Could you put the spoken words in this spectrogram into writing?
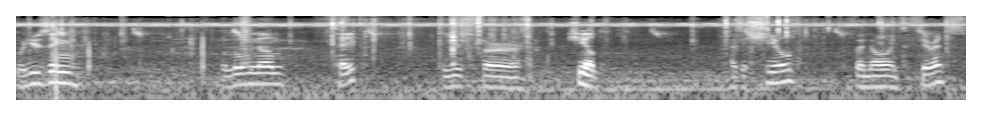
We're using aluminum tape used for Shield. as a shield for no interference.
